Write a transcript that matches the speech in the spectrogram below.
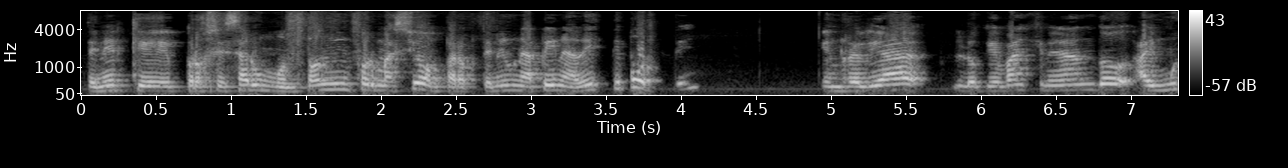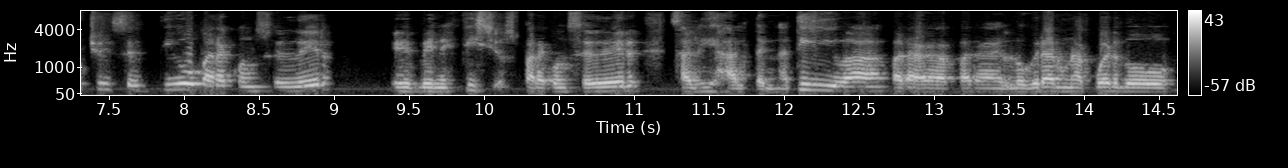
tener que procesar un montón de información para obtener una pena de este porte, en realidad lo que van generando, hay mucho incentivo para conceder eh, beneficios, para conceder salidas alternativas, para, lograr un acuerdo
